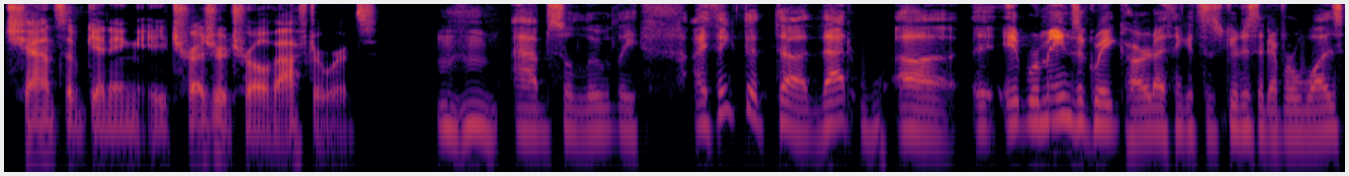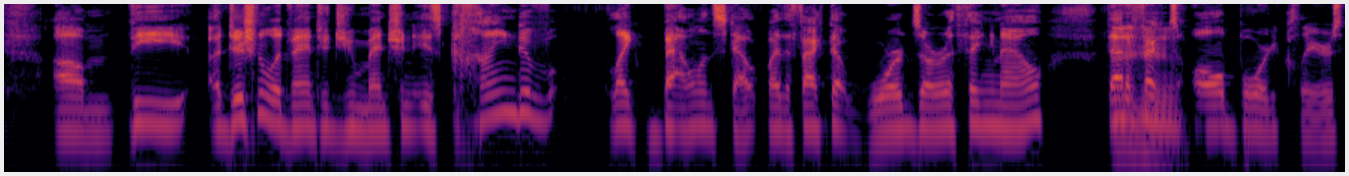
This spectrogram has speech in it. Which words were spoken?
chance of getting a treasure trove afterwards. Mm-hmm, absolutely. I think that uh, that uh, it remains a great card. I think it's as good as it ever was. Um, the additional advantage you mentioned is kind of like balanced out by the fact that wards are a thing now. That mm-hmm. affects all board clears.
